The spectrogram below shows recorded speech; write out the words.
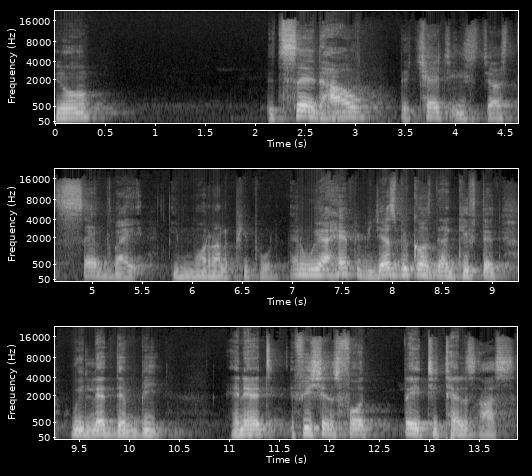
You know, it's said how the church is just served by immoral people. And we are happy just because they are gifted, we let them be. And yet Ephesians 4:30 tells us,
